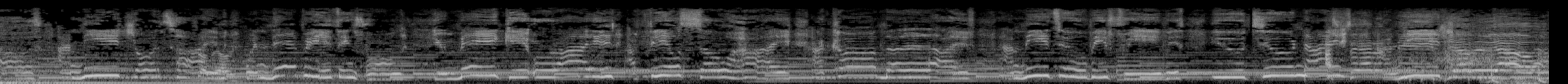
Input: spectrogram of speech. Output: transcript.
love, I need your time. When everything's wrong, you make it right. I feel so high, I come alive. I need to be free with you tonight. I said I I need need your your love.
